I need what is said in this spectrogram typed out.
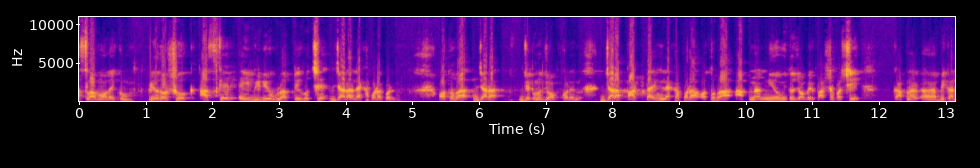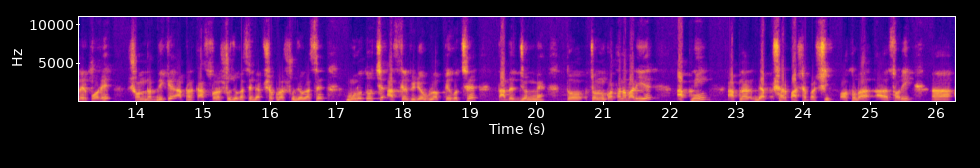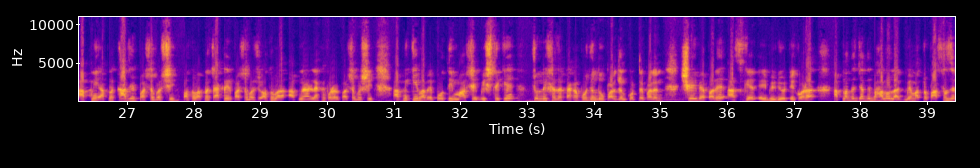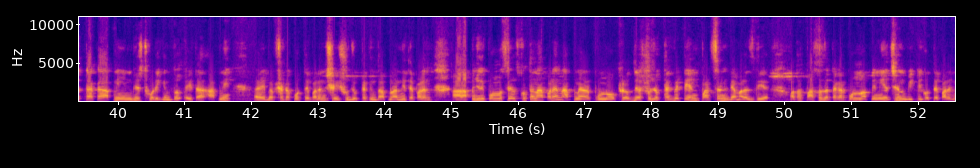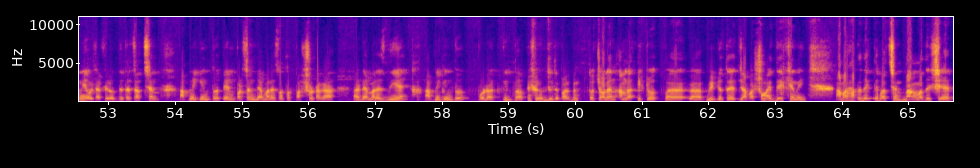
আসসালামু আলাইকুম। প্রিয় দর্শক, আজকের এই ভিডিও ব্লগটি হচ্ছে যারা লেখাপড়া করেন অথবা যারা যে কোনো জব করেন। যারা পার্ট টাইম লেখাপড়া অথবা আপনার নিয়মিত জবের পাশাপাশি আপনার বিকালের পরে সন্ধ্যার দিকে আপনার কাজ করার সুযোগ আছে, ব্যবসা করার সুযোগ আছে। মূলত হচ্ছে আজকের ভিডিও ব্লগটি হচ্ছে তাদের জন্যে। তো চলুন কথা না বাড়িয়ে, আপনি আপনার ব্যবসার পাশাপাশি অথবা সরি আপনি আপনার কাজের পাশাপাশি অথবা আপনার চাকরির পাশাপাশি অথবা আপনার লেখাপড়ার পাশাপাশি আপনি কীভাবে প্রতি মাসে বিশ থেকে চল্লিশ হাজার টাকা পর্যন্ত উপার্জন করতে পারেন, সেই ব্যাপারে আজকের এই ভিডিওটি করা। আপনাদের যাতে ভালো লাগবে, মাত্র পাঁচ হাজার টাকা আপনি ইনভেস্ট করে কিন্তু এটা আপনি এই ব্যবসাটা করতে পারেন, সেই সুযোগটা কিন্তু আপনারা নিতে পারেন। আর আপনি যদি পণ্য সেলস করতে না পারেন, আপনার পণ্য ফেরত দেওয়ার সুযোগ থাকবে টেন পার্সেন্ট ড্যামারেজ দিয়ে। অর্থাৎ পাঁচ হাজার টাকার পণ্য আপনি নিয়েছেন, বিক্রি করতে পারেননি ওইটা ফেরত দিতে চাচ্ছেন, আপনি কিন্তু টেন পার্সেন্ট ড্যামারেজ অর্থাৎ পাঁচশো টাকা ড্যামারেজ দিয়ে আপনি কিন্তু প্রোডাক্ট কিন্তু আপনি ফেরত দিতে পারবেন। তো চলেন আমরা একটু ভিডিওতে যাবার সময় দেখে নেই। আমার হাতে দেখতে পাচ্ছেন বাংলাদেশের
